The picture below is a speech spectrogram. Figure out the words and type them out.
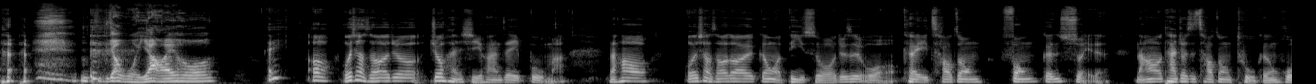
要我要哎呦，哎哦，我小时候就就很喜欢这一部嘛，然后我小时候都会跟我弟说，就是我可以操纵风跟水的，然后他就是操纵土跟火。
